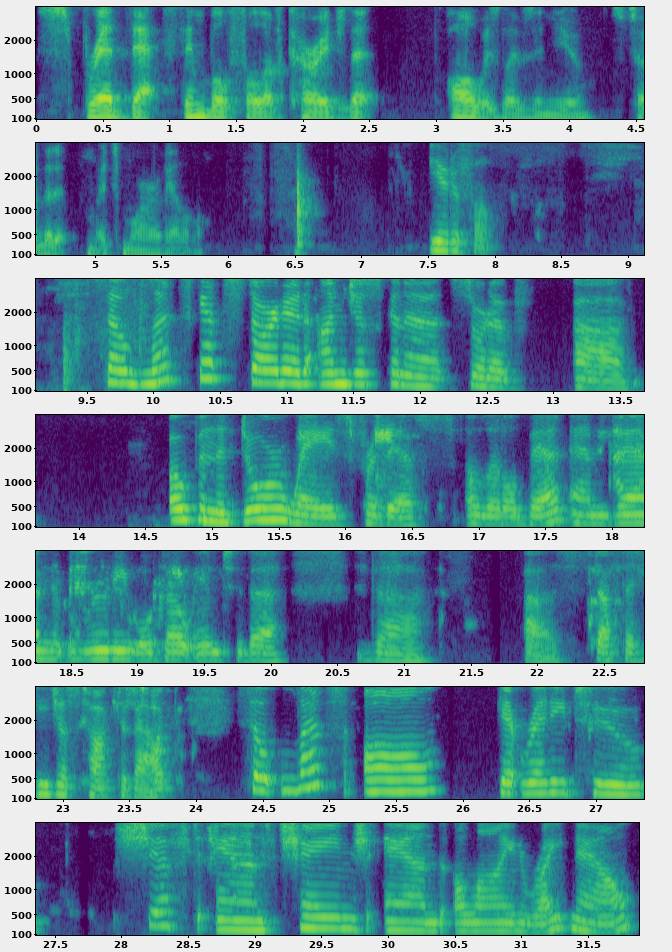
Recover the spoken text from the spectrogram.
spread that thimble full of courage that always lives in you so that it, it's more available. Beautiful. So let's get started. I'm just going to sort of uh, open the doorways for this a little bit, and then Rudy will go into the the uh, stuff that he just talked about. So let's all get ready to shift and change and align right now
